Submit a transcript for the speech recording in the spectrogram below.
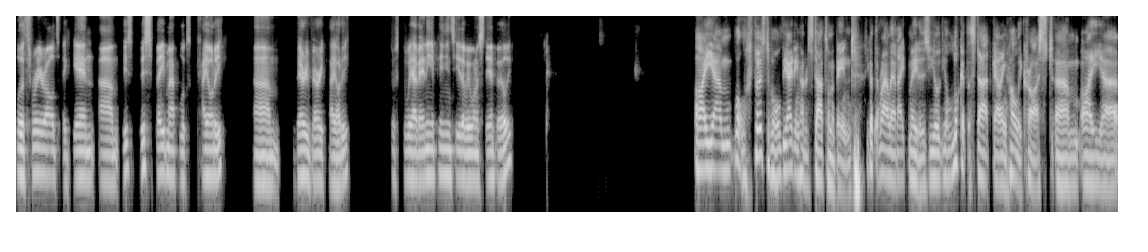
For the three-year-olds, again, um, this this speed map looks chaotic, um, very very chaotic. Just, do we have any opinions here that we want to stamp early? I um well, first of all, the eighteen hundred starts on a bend. You got the rail out eight meters. You'll you'll look at the start going, holy Christ! Um, I uh,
